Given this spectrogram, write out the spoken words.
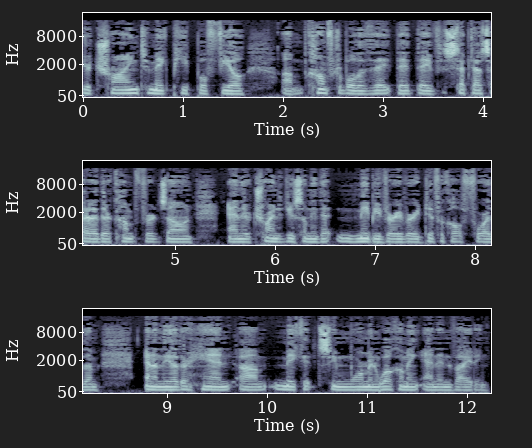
you're trying to make people feel um, comfortable that they, that they've stepped outside of their comfort zone and they're trying to do something that may be very, very difficult for them. And on the other hand, um, make it seem warm and welcoming and inviting.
